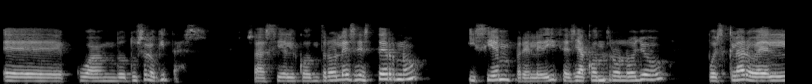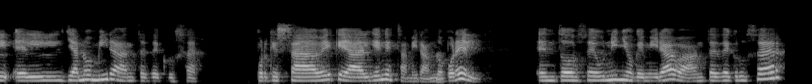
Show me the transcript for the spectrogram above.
eh, cuando tú se lo quitas. O sea, si el control es externo y siempre le dices, ya controlo yo, pues claro, él, él ya no mira antes de cruzar porque sabe que alguien está mirando por él. Entonces, un niño que miraba antes de cruzar,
